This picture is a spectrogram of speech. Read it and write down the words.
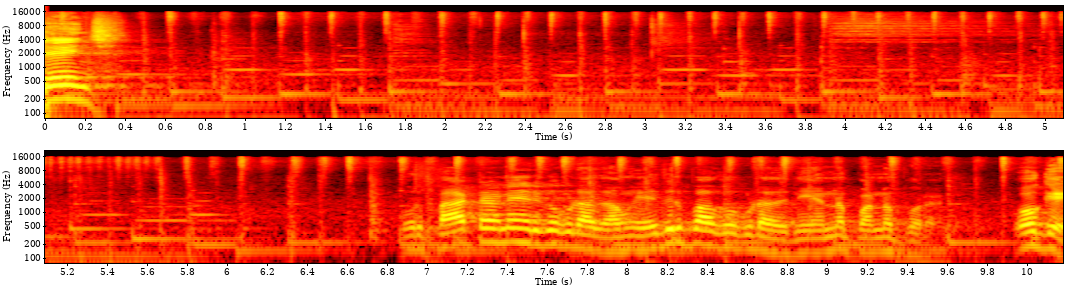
சேஞ்ச் ஒரு பேட்டர்னே இருக்கக்கூடாது. அவங்க எதிர்பார்க்கக்கூடாது நீ என்ன பண்ண போகிற ஓகே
